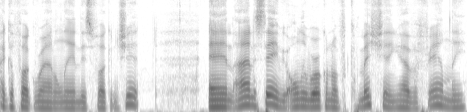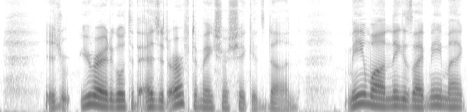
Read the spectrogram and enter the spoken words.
I could fuck around and land this fucking shit. And I understand if you're only working off a commission and you have a family, you're, you're ready to go to the edge of the earth to make sure shit gets done. Meanwhile, niggas like me, like,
